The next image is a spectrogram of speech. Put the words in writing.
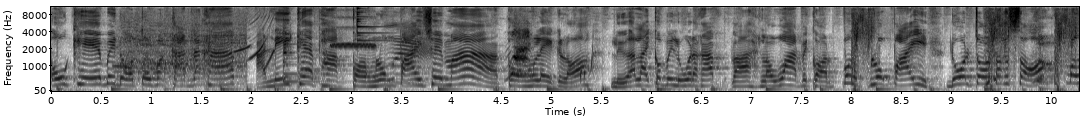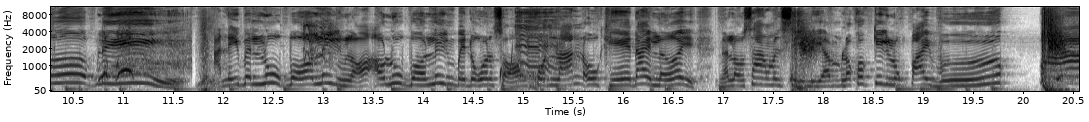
โอเคไม่โดนตัวประกันนะครับ อันนี้แค่ผักกล่องลงไปใช่ไหมกล่องเหล็กเหรอ หรืออะไรก็ไม่รู้นะครับอะเราวาดไปก่อนปึ๊บลงไป โดนโจรทั้งสองปึ๊บดีอันนี้เป็นลูกโบว์ลิ่งเหรอเอาลูกโบว์ลิ่งไปโดนสองคนนั้นโอเคได้เลยงั้นเราสร้างเป็นสี่เหลี่ยม แล้วก็กิ้งลงไปวืบป้า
